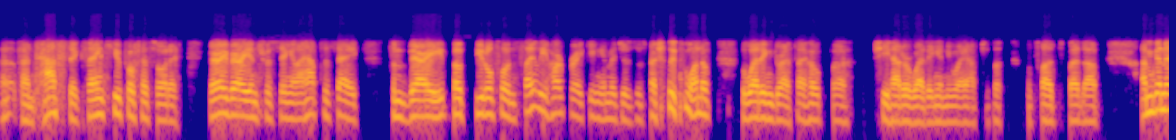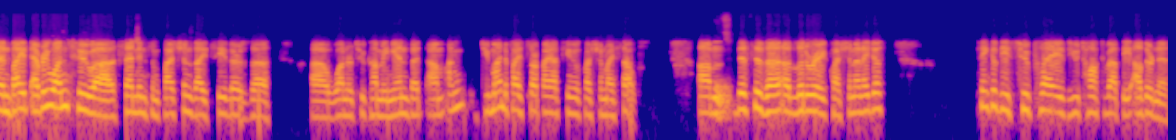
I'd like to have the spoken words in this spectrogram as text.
Uh, fantastic. Thank you, Professore. Very, very interesting. And I have to say, some very both beautiful and slightly heartbreaking images, especially the one of the wedding dress. I hope uh, she had her wedding anyway after the, the floods. But uh, I'm going to invite everyone to uh, send in some questions. I see there's uh, uh, one or two coming in, but um, I'm do you mind if I start by asking a question myself? Um, this is a, a, literary question, and I just think of these two plays. You talked about the otherness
